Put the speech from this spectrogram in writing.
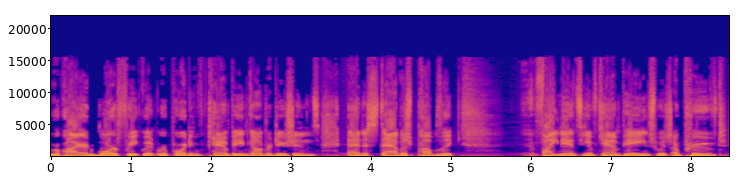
required more frequent reporting of campaign contributions and established public financing of campaigns, which approved,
